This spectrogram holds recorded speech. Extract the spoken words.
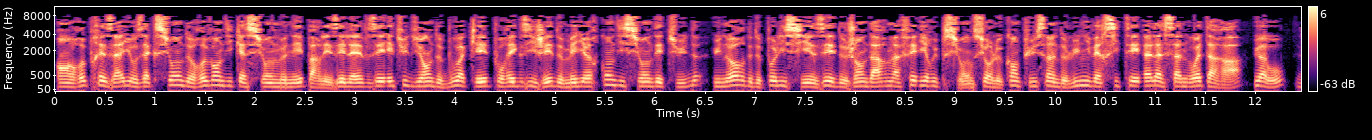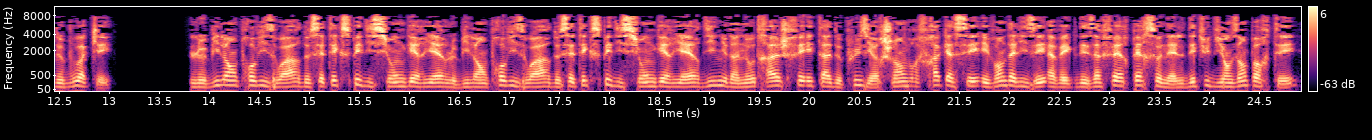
en représailles aux actions de revendication menées par les élèves et étudiants de Bouaké pour exiger de meilleures conditions d'études, une horde de policiers et de gendarmes a fait irruption sur le campus 1 de l'université Alassane Ouattara, UAO, de Bouaké. Le bilan provisoire de cette expédition guerrière Le bilan provisoire de cette expédition guerrière digne d'un autre âge fait état de plusieurs chambres fracassées et vandalisées avec des affaires personnelles d'étudiants emportés,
